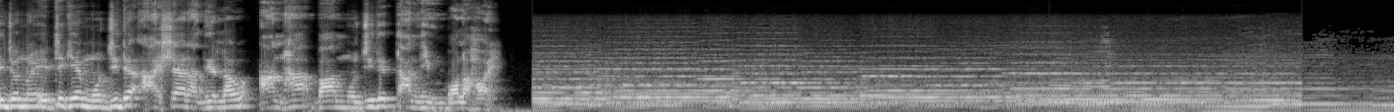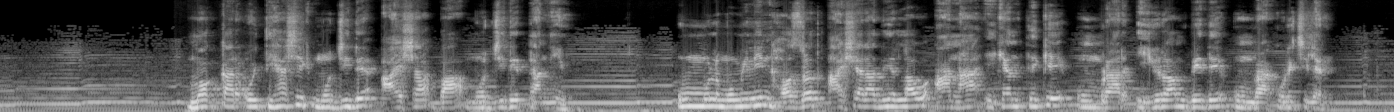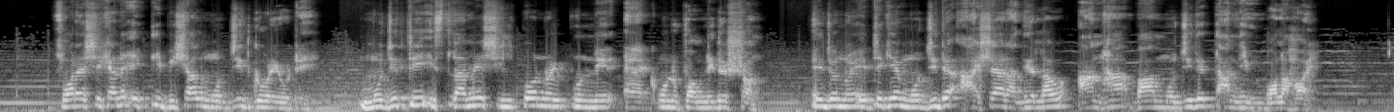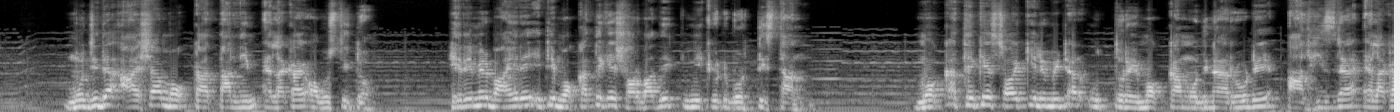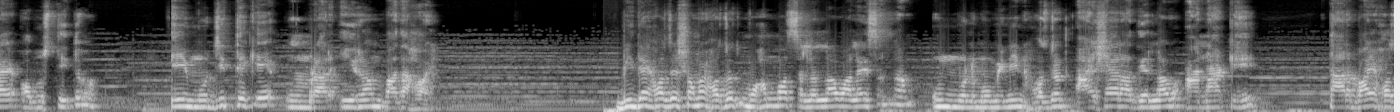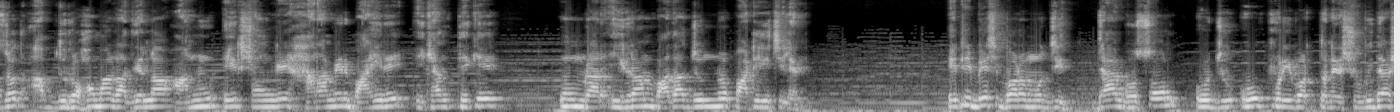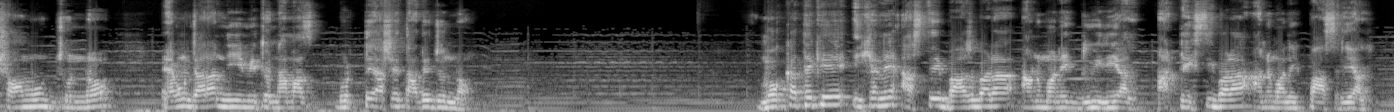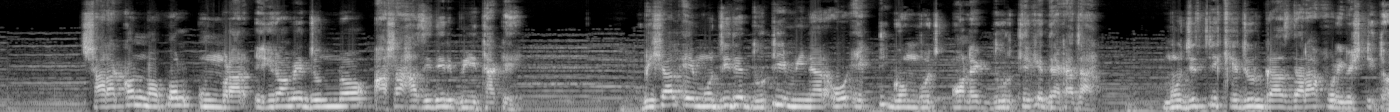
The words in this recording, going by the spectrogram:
এই জন্য এটিকে মসজিদে আয়সা রাদিয়াল্লাহু আনহা বা মসজিদে তানিম বলা হয়। মক্কার ঐতিহাসিক মসজিদে আয়সা বা মসজিদে তানিম। উম্মুল মুমিনিন হজরত আয়সা রাদিয়াল্লাহু আনহা এখান থেকে উমরার ইহরাম বেদে উমরা করেছিলেন। পরে সেখানে একটি বিশাল মসজিদ গড়ে ওঠে। মসজিদটি ইসলামী শিল্প নৈপুণ্যের এক অনুপম নিদর্শন। এই জন্য এটিকে মসজিদে আয়সা রাদিয়াল্লাহু আনহা বা মসজিদে তানিম বলা হয়। মসজিদে আয়সা মক্কা তানিম এলাকায় অবস্থিত। হেরেমের বাইরে এটি মক্কা থেকে সর্বাধিক নিকটবর্তী স্থান। মক্কা থেকে ছয় কিলোমিটার উত্তরে মক্কা মদিনা রোডে আল হিজরা এলাকায় অবস্থিত এই মসজিদ থেকে উমরার ইহরাম বাঁধা হয়। বিদায় হজের সময় হজরত মোহাম্মদ সাল্লাহ আলাইসাল্লাম উম্মুল মুমিনিন হজরত আয়সা রাদিয়াল্লাহ আনাকে তার ভাই হজরত আব্দুর রহমান রাদিয়াল্লাহ আনু এর সঙ্গে হারামের বাইরে এখান থেকে উমরার ইহরাম বাঁধার জন্য পাঠিয়েছিলেন। এটি বেশ বড় মসজিদ যা গোসল ও পরিবর্তনের সুবিধা সমূহের জন্য এবং যারা নিয়মিত নামাজ পড়তে আসে তাদের জন্য। মক্কা থেকে এখানে আসতে বাস ভাড়া আনুমানিক দুই রিয়াল আর ট্যাক্সি ভাড়া আনুমানিক পাঁচ রিয়াল। সারাক্ষণ নকল উমরার এহরমের জন্য আশা হাজিদের ভিড় থাকে। বিশাল এই মসজিদে দুটি মিনার ও একটি গম্বুজ অনেক দূর থেকে দেখা যায়। মসজিদটি খেজুর গাছ দ্বারা পরিবেষ্টিত।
